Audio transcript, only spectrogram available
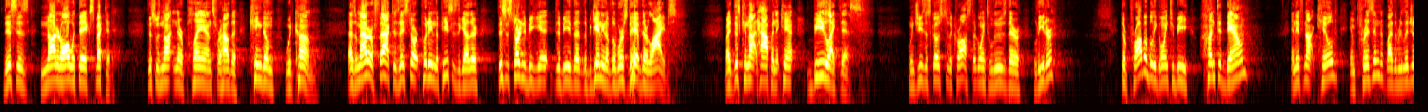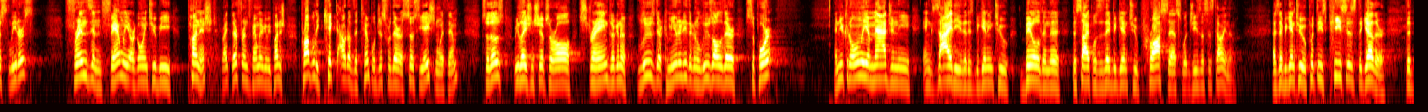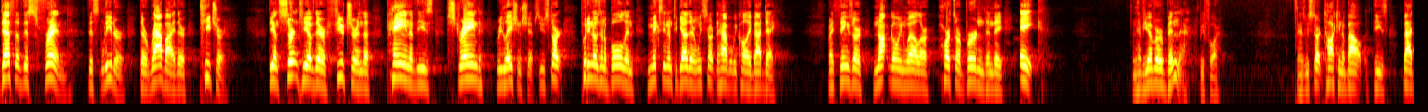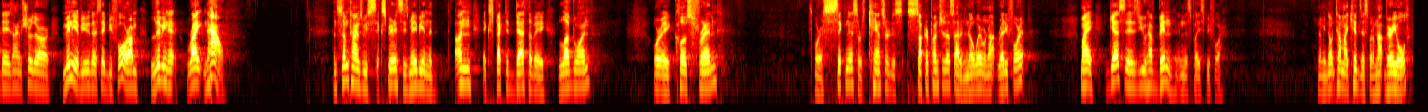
This is not at all what they expected. This was not in their plans for how the kingdom would come. As a matter of fact, as they start putting the pieces together, this is starting to be, to be the, the beginning of the worst day of their lives. Right? This cannot happen. It can't be like this. When Jesus goes to the cross, they're going to lose their leader. They're probably going to be hunted down, and if not killed, imprisoned by the religious leaders. Friends and family are going to be punished, right? Their friends and family are going to be punished, probably kicked out of the temple just for their association with them. So those relationships are all strained. They're going to lose their community, they're going to lose all of their support. And you can only imagine the anxiety that is beginning to build in the disciples as they begin to process what Jesus is telling them. As they begin to put these pieces together the death of this friend, this leader, their rabbi, their teacher, the uncertainty of their future and the pain of these strained relationships. You start putting those in a bowl and mixing them together, and we start to have what we call a bad day. Right? Things are not going well, our hearts are burdened, and they ache. And have you ever been there before? As we start talking about these bad days, I am sure there are many of you that say, Before, I'm living it right now. And sometimes we experience these maybe in the unexpected death of a loved one or a close friend or a sickness or cancer just sucker punches us out of nowhere. We're not ready for it. My guess is you have been in this place before. I mean, don't tell my kids this, but I'm not very old.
